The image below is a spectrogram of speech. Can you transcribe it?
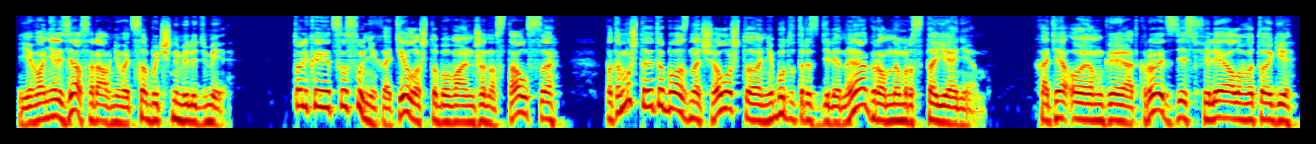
Его нельзя сравнивать с обычными людьми. Только и Цесу не хотела, чтобы Ван Джен остался, потому что это бы означало, что они будут разделены огромным расстоянием. Хотя ОМГ откроет здесь филиал в итоге,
